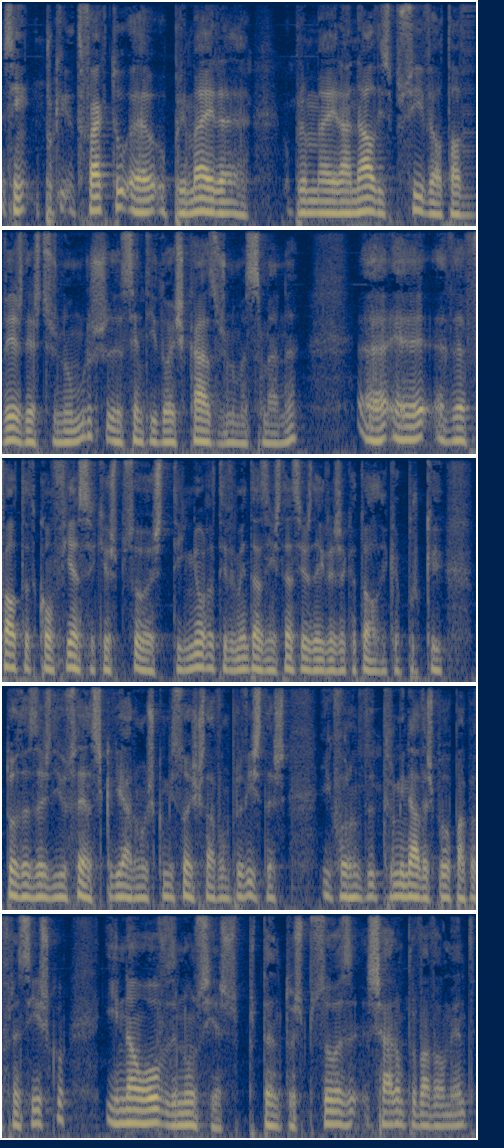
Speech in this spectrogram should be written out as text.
Sim, porque de facto a, a primeira, a primeira análise possível, talvez, destes números, 102 eh, casos numa semana, é a da falta de confiança que as pessoas tinham relativamente às instâncias da Igreja Católica, porque todas as dioceses criaram as comissões que estavam previstas e que foram determinadas pelo Papa Francisco e não houve denúncias. Portanto, as pessoas acharam provavelmente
